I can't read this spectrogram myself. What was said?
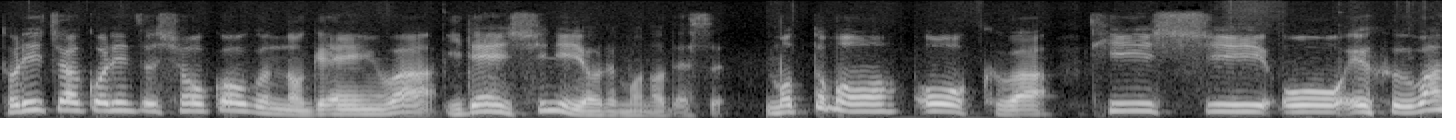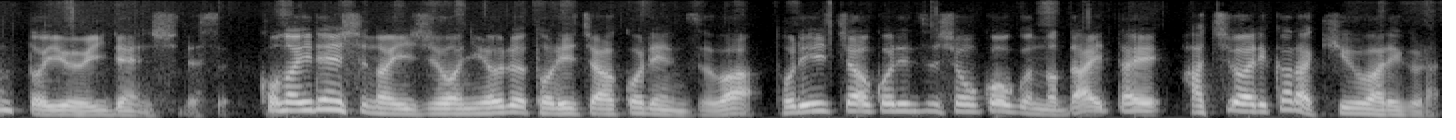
トリーチャーコリンズ症候群の原因は遺伝子によるものです。最も多くは TCOF1 という遺伝子です。この遺伝子の異常によるトリーチャーコリンズは、トリーチャーコリンズ症候群の大体8割から9割ぐらい。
